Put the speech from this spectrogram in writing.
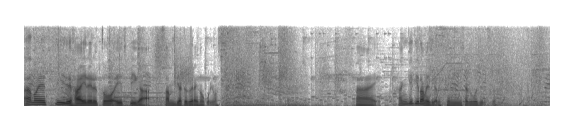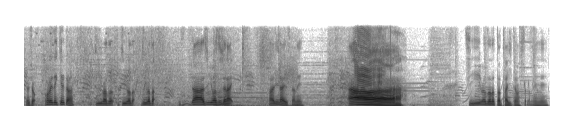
あの HP で入れると、HP が300ぐらい残ります。はい。反撃ダメージがね、1250ですか。よいしょ。これでいけるかな ?G 技、G 技、G 技。あー、G 技じゃない。足りないですかね。あー G 技だったら足りてましたかね。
